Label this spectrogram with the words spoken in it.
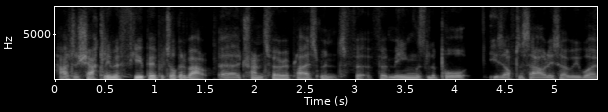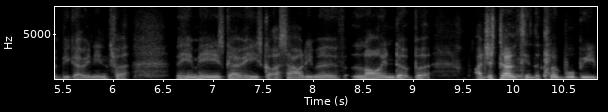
how to shackle him. A few people talking about uh, transfer replacements for for Mings. Laporte he's off to Saudi, so we won't be going in for for him. He's go he's got a Saudi move lined up, but I just don't think the club will be.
